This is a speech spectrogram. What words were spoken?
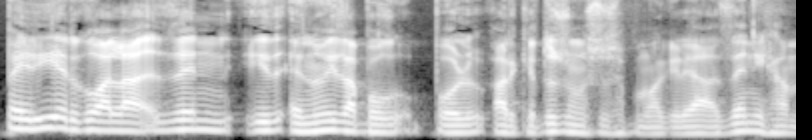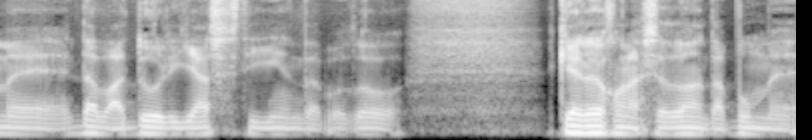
περίεργο, αλλά δεν, ενώ είδα από, από αρκετούς γνωστούς από μακριά, δεν είχαμε νταβαντούρι. Γεια σας, τι γίνεται από εδώ. Καιρό έχω να σε δω να τα πούμε.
